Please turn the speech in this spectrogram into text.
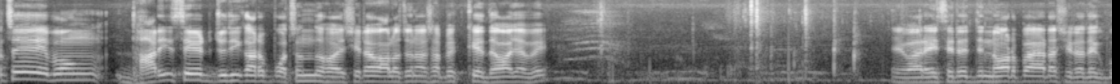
আছে এবং ধারি সেট যদি কারও পছন্দ হয়, সেটাও আলোচনা সাপেক্ষে দেওয়া যাবে। এবার এই সেটের যে নর পায়রাটা, সেটা দেখব।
